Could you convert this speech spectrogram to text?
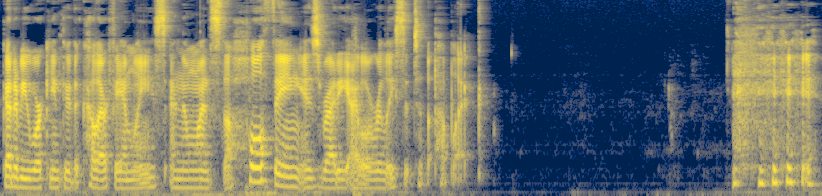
going to be working through the color families. And then once the whole thing is ready, I will release it to the public.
